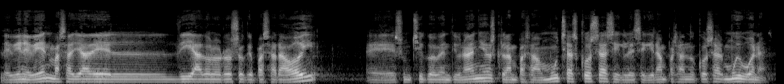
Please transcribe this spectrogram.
Le viene bien, más allá del día doloroso que pasará hoy. Eh, es un chico de 21 años que le han pasado muchas cosas y que le seguirán pasando cosas muy buenas.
